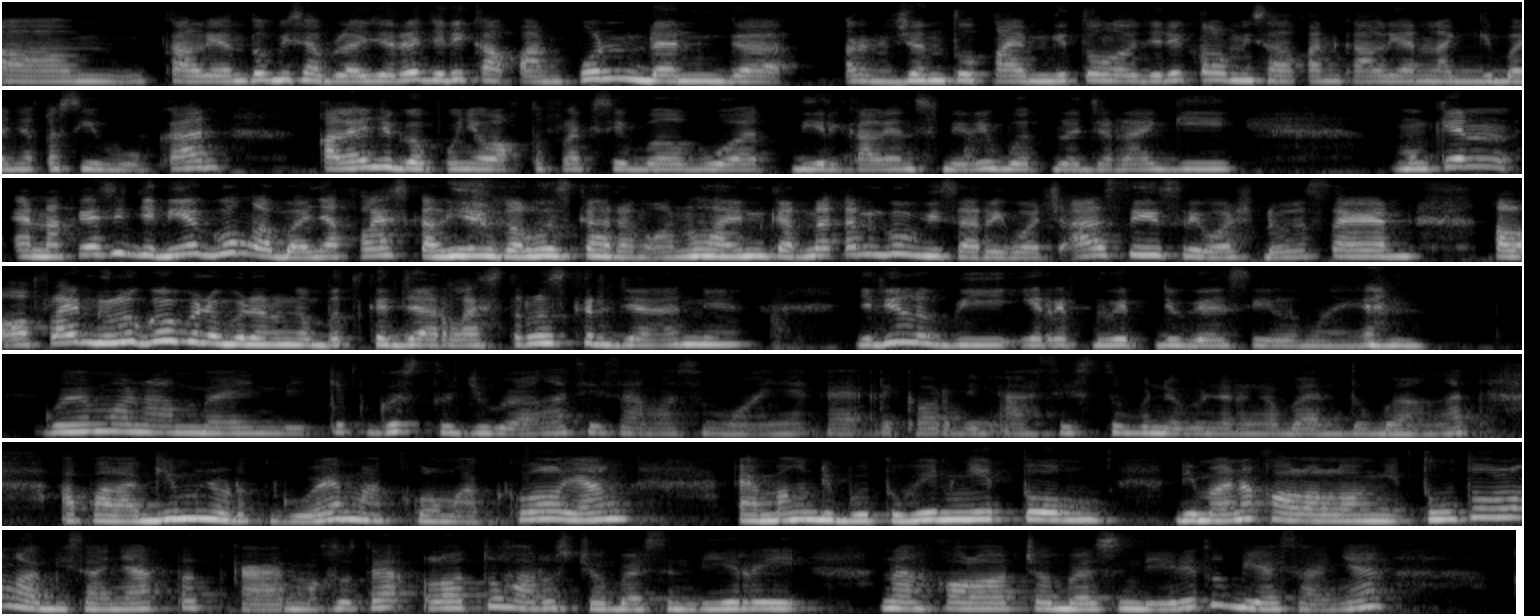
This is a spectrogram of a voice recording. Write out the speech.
Um, kalian tuh bisa belajarnya jadi kapan pun dan gak urgent to time gitu loh. Jadi kalau misalkan kalian lagi banyak kesibukan kalian juga punya waktu fleksibel buat diri kalian sendiri buat belajar lagi mungkin enaknya sih jadinya gue nggak banyak les kali ya kalau sekarang online karena kan gue bisa rewatch asis, rewatch dosen. Kalau offline dulu gue bener-bener ngebet kejar les terus kerjaannya. Jadi lebih irit duit juga sih lumayan. Gue mau nambahin dikit, gue setuju banget sih sama semuanya. Kayak recording asis tuh bener-bener ngebantu banget. Apalagi menurut gue matkul-matkul yang emang dibutuhin ngitung. Di mana kalau lo ngitung tuh lo nggak bisa nyatet kan. Maksudnya lo tuh harus coba sendiri. Nah kalau coba sendiri tuh biasanya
